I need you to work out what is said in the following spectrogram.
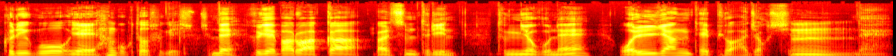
그리고 예, 한 곡 더 소개해 주시죠. 네, 그게 바로 아까 말씀드린 등려군의 월량 대표 아적심. 음. 네.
